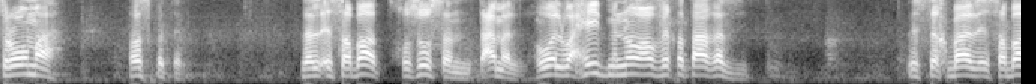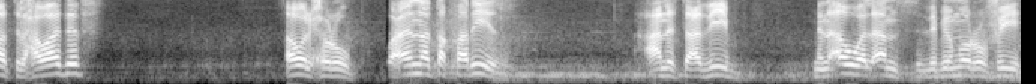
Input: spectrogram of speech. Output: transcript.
trauma hospital. للإصابات خصوصا تعمل. هو الوحيد من نوعه في قطاع غزة. لاستقبال إصابات الحوادث أو الحروب. وعندنا تقارير عن التعذيب من أول أمس اللي بيمروا فيه.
